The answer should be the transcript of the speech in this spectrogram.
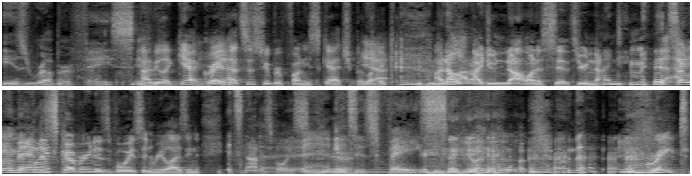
is rubber face. I'd be like, yeah, great, Yeah. that's a super funny sketch. But Yeah. like, I don't, Not a- I do not want to sit through ninety minutes I- of a man funny- discovering his voice and realizing it's not his voice, it's his face. You're like, that- great.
